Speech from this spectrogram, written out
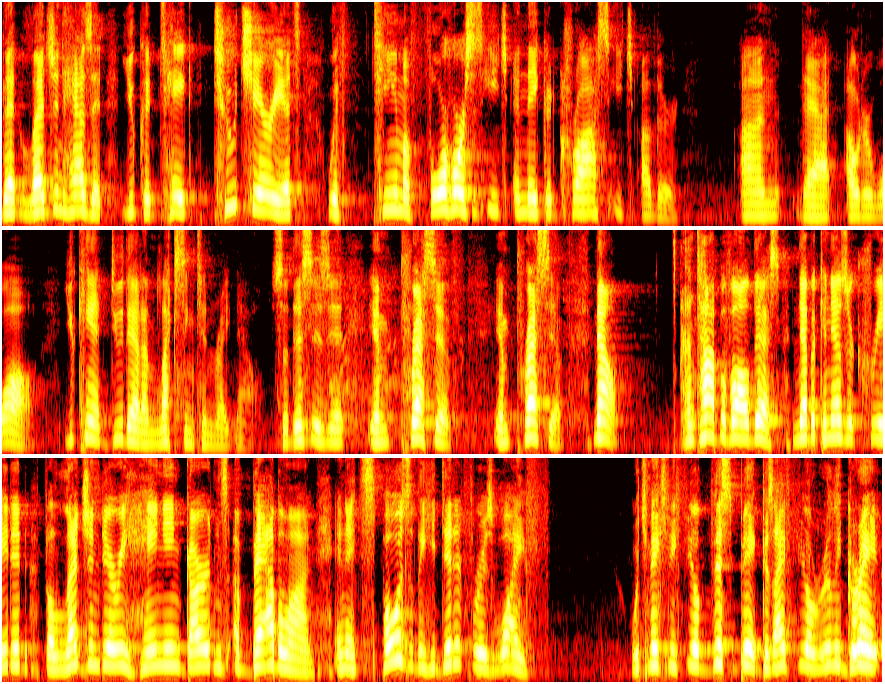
that legend has it you could take two chariots with team of four horses each and they could cross each other on that outer wall. You can't do that on Lexington right now. So this is impressive, impressive. Now, on top of all this, Nebuchadnezzar created the legendary hanging gardens of Babylon, and it, supposedly he did it for his wife which makes me feel this big because I feel really great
